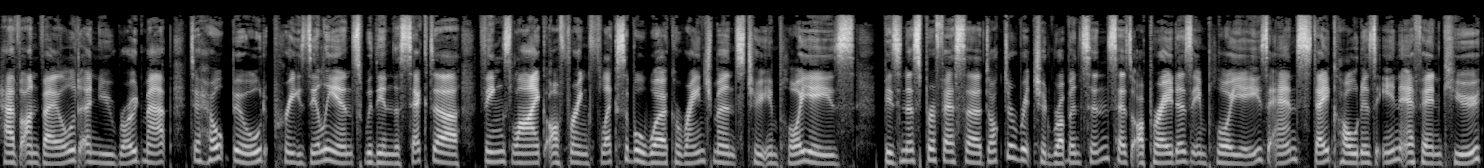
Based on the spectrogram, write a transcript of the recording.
have unveiled a new roadmap to help build resilience within the sector, things like offering flexible work arrangements to employees. Business professor Dr. Richard Robinson says operators, employees, and stakeholders in FNQ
